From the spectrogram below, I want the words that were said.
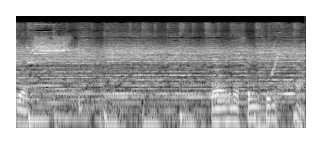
just burn the things in hell.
